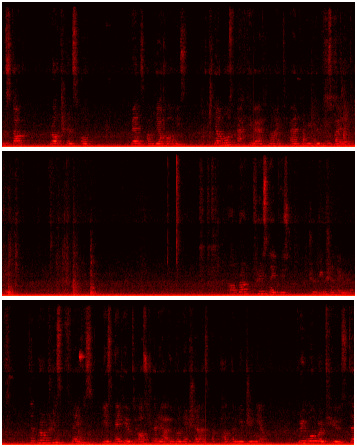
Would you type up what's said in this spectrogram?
with dark blotches or bands on their bodies. They are most active at night and reproduce by laying eggs. Brown tree snake distribution areas. The brown tree snake is native to Australia, Indonesia, and Papua New Guinea. During World War II, the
